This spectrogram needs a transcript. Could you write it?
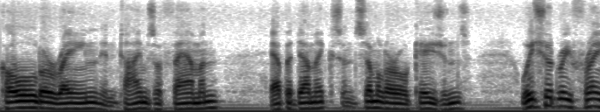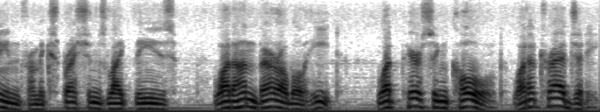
cold, or rain, in times of famine, epidemics, and similar occasions, we should refrain from expressions like these What unbearable heat! What piercing cold! What a tragedy!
